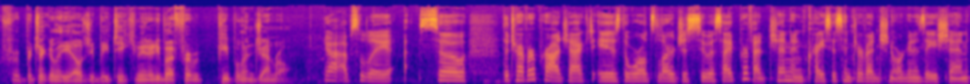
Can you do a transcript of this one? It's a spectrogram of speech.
for particularly the LGBT community, but for people in general? Yeah, absolutely. So, the Trevor Project is the world's largest suicide prevention and crisis intervention organization,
